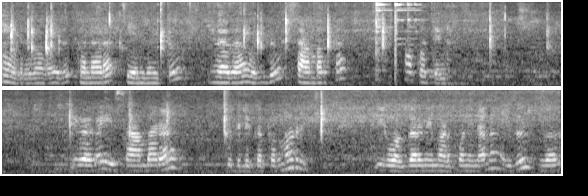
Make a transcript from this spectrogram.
ನೋಡಿರಿ ಇವಾಗ ಇದು ಕಲರ ಚೇಂಜ್ ಆಯಿತು. ಇವಾಗ ಇದು ಸಾಂಬಾರ್ಕ ಹಾಕೋತೀನಿ. ಇವಾಗ ಈ ಸಾಂಬಾರ ಕುದಿಲಿಕ್ಕತ್ತದ ನೋಡ್ರಿ. ಈಗ ಒಗ್ಗರಣೆ ಮಾಡ್ಕೊಂಡಿನಲ್ಲ ಇದು ಇವಾಗ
